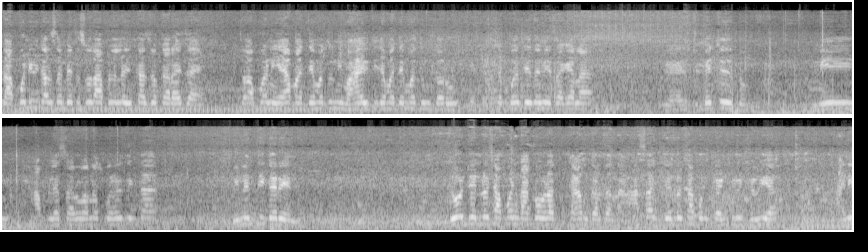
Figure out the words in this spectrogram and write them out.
दापोली विधानसभेचा सुद्धा आपल्याला विकास जो करायचा आहे तो आपण या माध्यमातून महायुतीच्या माध्यमातून करू. अशा पद्धतीनं मी सगळ्यांना. शुभेच्छा देतो. मी आपल्या सर्वांना परत एकदा विनंती करेन. जो जल्लोष आपण दाखवला काम करताना असा जल्लोष आपण कंटिन्यू ठेवूया आणि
